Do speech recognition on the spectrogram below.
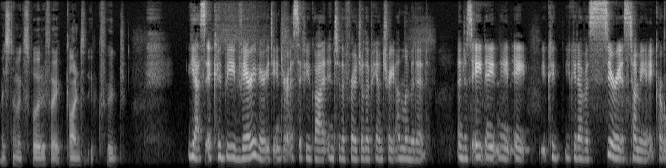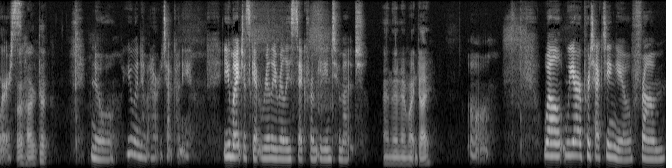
my stomach explode if I got into the fridge. Yes, it could be very, very dangerous if you got into the fridge or the pantry unlimited and just mm-hmm. ate, ate, and ate, and ate. You could you could have a serious tummy ache or worse. Or a heart attack. No, you wouldn't have a heart attack, honey. You might just get really, really sick from eating too much. And then I might die. Well, we are protecting you from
